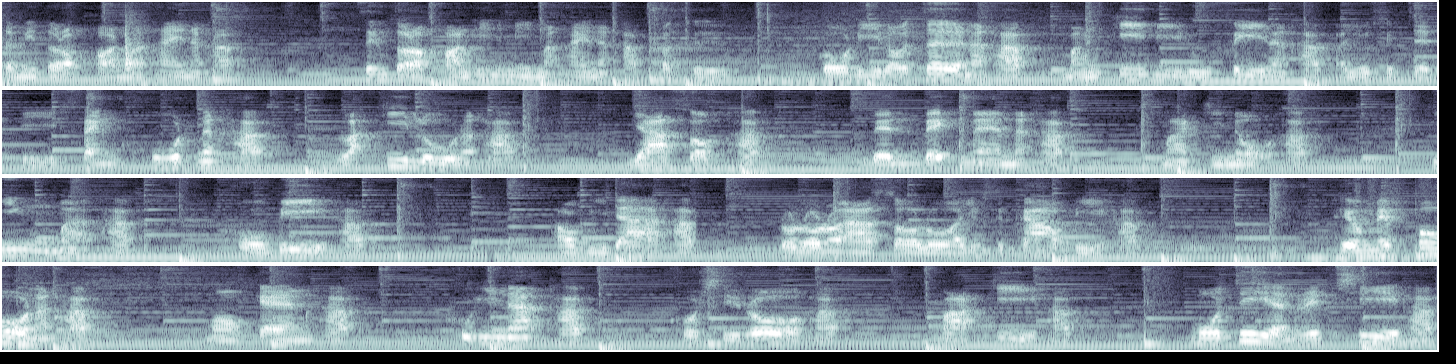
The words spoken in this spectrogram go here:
จะมีตัวละครมาให้นะครับ ซึ่งตัวละครที่มีมาให้นะครับก็คือ โกดีโรเจอร์นะครับ มังกี้ดีลูฟี่นะครับ อายุ 17 ปี แซงคูดนะครับ ลัคกี้ลูนะครับ ยาซบครับ เบนเบ็กแมนนะครับ มากิโนะครับยิ่งอุมาครับ โคบี้ครับอัลวีด้าครับ โรโรโนอาโซโลอายุ 19 ปีครับเพลเมโปนะครับ มอร์แกนครับคุอินะครับ โคชิโร่ครับ บาร์กี้ครับ โมจิแอนริชชี่ครับ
